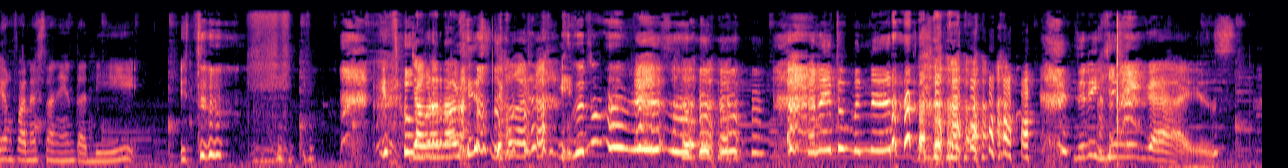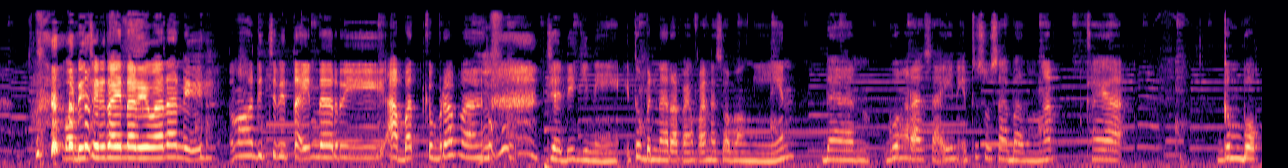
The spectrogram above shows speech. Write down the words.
yang Vanessa tanyain tadi itu. Itu jangan berat. nangis jangan nangis. Gue tuh gak bisa. Karena itu bener. Jadi gini guys. Mau diceritain dari mana nih? Mau diceritain dari abad keberapa? Jadi gini itu bener apa yang Vanessa omongin. Dan gue ngerasain itu susah banget. Kayak gembok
